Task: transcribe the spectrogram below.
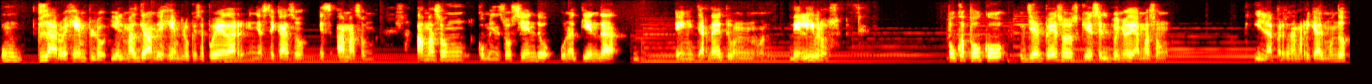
Un claro ejemplo y el más grande ejemplo que se puede dar en este caso es Amazon. Amazon comenzó siendo una tienda en internet de libros. Poco a poco Jeff Bezos, que es el dueño de Amazon y la persona más rica del mundo,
